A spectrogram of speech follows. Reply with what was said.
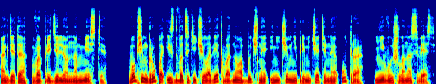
а где-то в определенном месте. В общем, группа из 20 человек в одно обычное и ничем не примечательное утро не вышла на связь.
